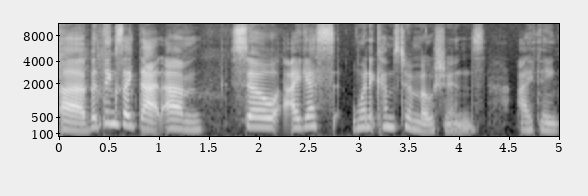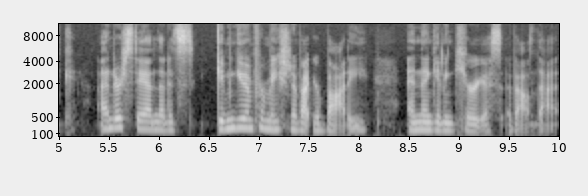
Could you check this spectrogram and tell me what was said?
uh, but things like that. Um, so I guess when it comes to emotions, I think understand that it's giving you information about your body and then getting curious about that.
